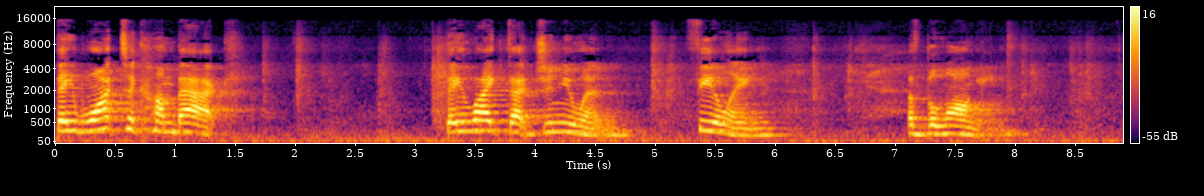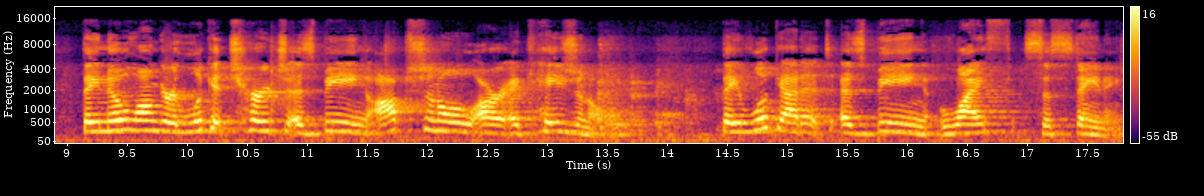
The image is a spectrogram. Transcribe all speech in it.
they want to come back. They like that genuine feeling of belonging. They no longer look at church as being optional or occasional. They look at it as being life sustaining.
